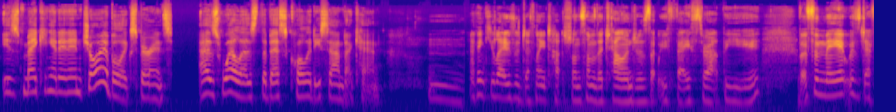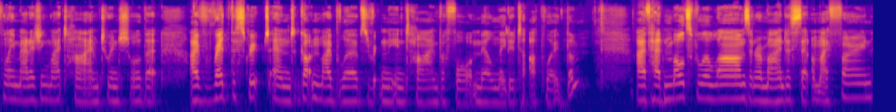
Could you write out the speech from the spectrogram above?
is making it an enjoyable experience as well as the best quality sound I can. Hmm. I think you ladies have definitely touched on some of the challenges that we face throughout the year. But for me, it was definitely managing my time to ensure that I've read the script and gotten my blurbs written in time before Mel needed to upload them. I've had multiple alarms and reminders set on my phone,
